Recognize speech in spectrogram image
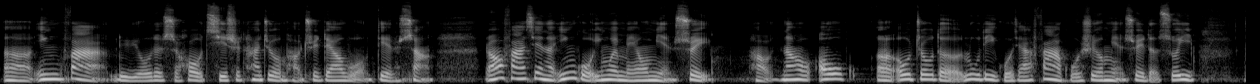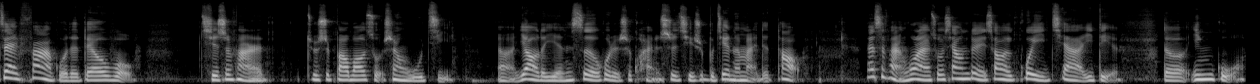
呃，英法旅游的时候，其实他就跑去 Delva 店上，然后发现呢，英国因为没有免税，好，然后欧呃欧洲的陆地国家法国是有免税的，所以在法国的 Delva 其实反而就是包包所剩无几，呃，要的颜色或者是款式其实不见得买得到。但是反过来说，相对稍微贵价一点的英国，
